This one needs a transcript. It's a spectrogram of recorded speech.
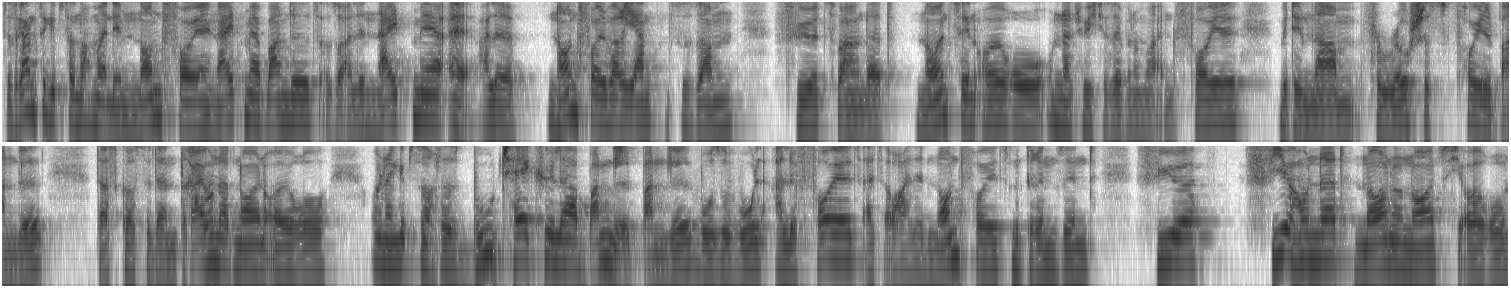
Das Ganze gibt's dann noch mal in dem Non-Foil Nightmare Bundles, also alle Nightmare, äh, alle Non-Foil-Varianten zusammen für 219 Euro und natürlich dasselbe noch mal in Foil mit dem Namen Ferocious Foil Bundle. Das kostet dann 309 Euro. Und dann gibt's noch das Bootacular Bundle Bundle, wo sowohl alle Foils als auch alle Non-Foils mit drin sind, für 499,99 Euro.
